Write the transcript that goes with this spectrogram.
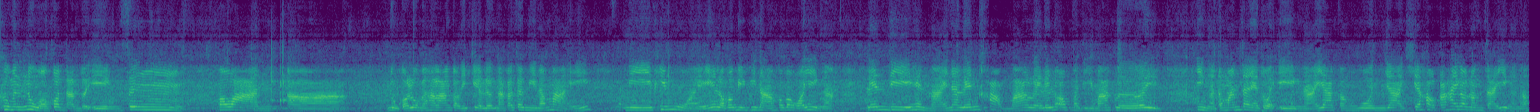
คือมันหนูอะกดดันตัวเอง ซึ่งเมื่อวานอ่าหนูก็ลงไปข้างล่างตอนที่เกเลิกนะก็จะมีน้ำไหม มีพี่หมวย แล้วก็มีพี่น้ำเขาบอกว่าหญิงอะเล่นดีเห็นไหมเนี่ยเล่นขำมากเลยเล่นออกมาดีมากเลย หญิงอะต้องมั่นใจในตัวเองนะ อย่ากังวลอย่าเครียดเขาก็ให้กำลังใจหญิงอะเนาะ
